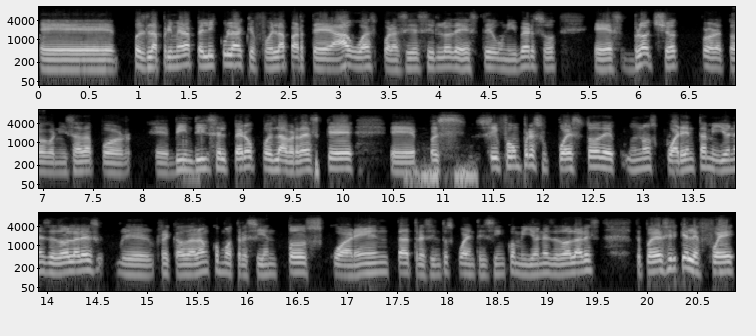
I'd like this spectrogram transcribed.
Eh, pues la primera película que fue la parte aguas, por así decirlo, de este universo es Bloodshot, protagonizada por eh, Vin Diesel, pero pues la verdad es que eh, pues sí fue un presupuesto de unos 40 millones de dólares, eh, recaudaron como 340, 345 millones de dólares. Se puede decir que le fue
